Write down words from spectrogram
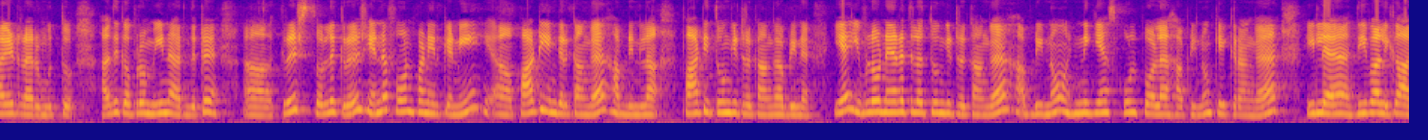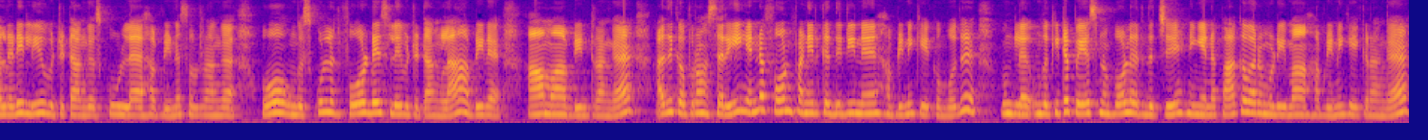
ஆகிடுறாரு முத்து. அதுக்கப்புறம் மீனா இருந்துட்டு கிரிஷ் சொல்லு கிரிஷ் என்ன ஃபோன் பண்ணியிருக்க நீ? பாட்டி எங்கே இருக்காங்க? அப்படின்லாம். பாட்டி தூங்கிட்டு இருக்காங்க. அப்படின்னு. ஏன் இவ்வளோ நேரத்தில் தூங்கிட்டு இருக்காங்க? அப்படின்னும். இன்றைக்கி ஏன் ஸ்கூல் போகல அப்படின்னும் கேட்குறாங்க இல்லை தீபாவளிக்கு ஆல்ரெடி லீவ் விட்டுட்டாங்க ஸ்கூலில் அப்படின்னு சொல்கிறாங்க ஓ உங்கள் ஸ்கூலில் ஃபோர் டேஸ் லீவ் விட்டுட்டாங்களா அப்படின்னு. ஆமாம் அப்படின்றாங்க. அதுக்கப்புறம் சரி என்ன ஃபோன் பண்ணியிருக்க திடீர்னு? அப்படின்னு கேட்கும்போது உங்களை உங்ககிட்ட பேசணும் போல் இருந்துச்சு. நீங்கள் என்னை பார்க்க வர முடியுமா? அப்படின்னு கேட்குறாங்க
